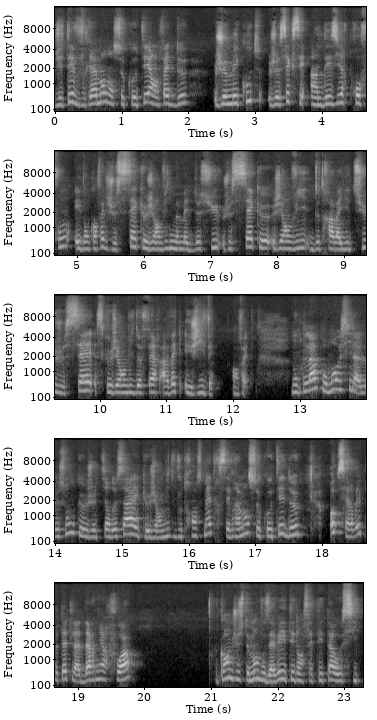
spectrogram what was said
J'étais vraiment dans ce côté en fait de je m'écoute, je sais que c'est un désir profond et donc en fait je sais que j'ai envie de me mettre dessus, je sais que j'ai envie de travailler dessus, je sais ce que j'ai envie de faire avec et j'y vais en fait. Donc là pour moi aussi la leçon que je tire de ça et que j'ai envie de vous transmettre, c'est vraiment ce côté de observer peut-être la dernière fois quand justement vous avez été dans cet état aussi.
